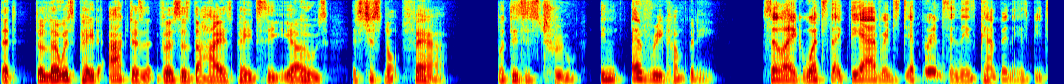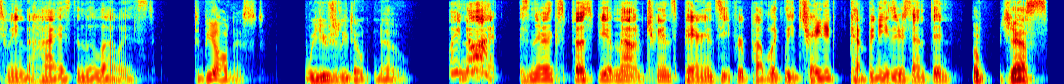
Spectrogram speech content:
that the lowest paid actors versus the highest paid CEOs, it's just not fair. But this is true in every company. So, like, what's like the average difference in these companies between the highest and the lowest? To be honest, we usually don't know. Why not? Isn't there like, supposed to be a amount of transparency for publicly traded companies or something? Oh, yes,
